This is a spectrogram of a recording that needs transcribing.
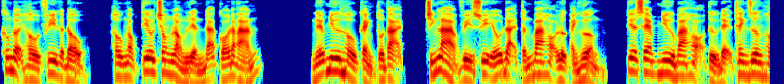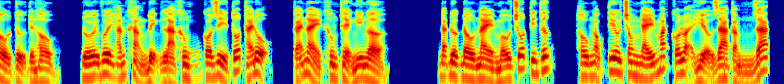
Không đợi hầu phi gật đầu, hầu ngọc tiêu trong lòng liền đã có đáp án nếu như hầu cảnh tồn tại, chính là vì suy yếu đại tấn ba họ lực ảnh hưởng, kia xem như ba họ tử đệ thanh dương hầu tử tuyển hầu, đối với hắn khẳng định là không có gì tốt thái độ, cái này không thể nghi ngờ. Đạt được đầu này mấu chốt tin tức, hầu ngọc tiêu trong nháy mắt có loại hiểu ra cảm giác,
